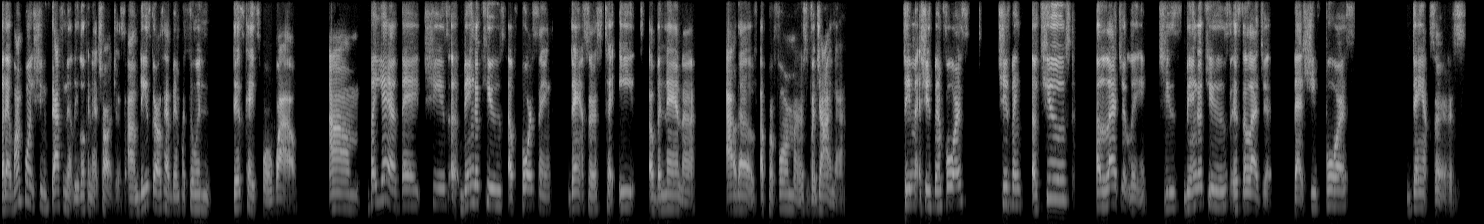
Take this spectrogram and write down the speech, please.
but at one point she was definitely looking at charges. Um, these girls have been pursuing this case for a while. Um, but yeah, they she's uh, being accused of forcing dancers to eat a banana out of a performer's vagina. Female, she's been forced. She's been accused, allegedly. She's being accused. It's alleged that she forced dancers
